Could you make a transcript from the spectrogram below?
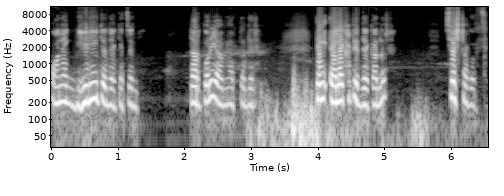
অনেক ভিডিওতে দেখেছেন। তারপরেই আমি আপনাদের এই এলাকাটি দেখানোর চেষ্টা করছি।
